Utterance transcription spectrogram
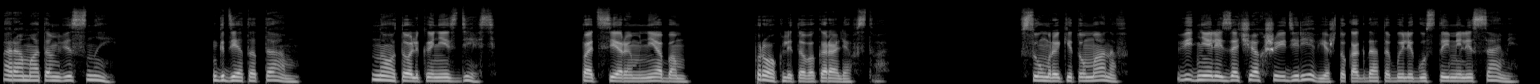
ароматом весны. Где-то там, но только не здесь, под серым небом проклятого королевства. В сумраке туманов виднелись зачахшие деревья, что когда-то были густыми лесами.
